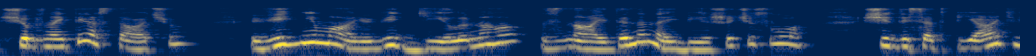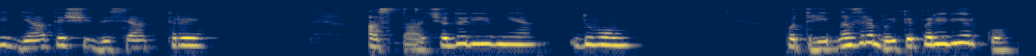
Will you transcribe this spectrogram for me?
Щоб знайти остачу, віднімаю від діленого знайдене найбільше число. 65 відняти 63. Остача дорівнює 2. Потрібно зробити перевірку.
